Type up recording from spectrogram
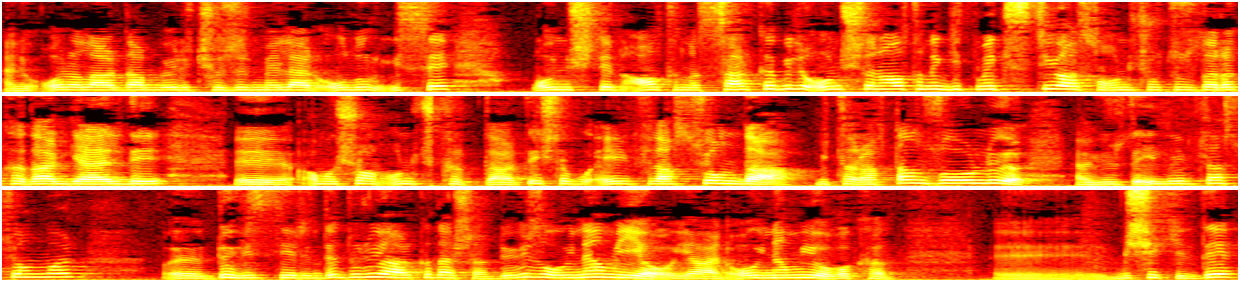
Hani oralardan böyle çözülmeler olur ise 13'lerin altına sarkabilir. 13'lerin altına gitmek istiyor aslında 13.30'lara kadar geldi. Ee, ama şu an 13.40'larda işte bu enflasyon da bir taraftan zorluyor. Yani %50 enflasyon var. Ee, döviz yerinde duruyor arkadaşlar. Döviz oynamıyor yani oynamıyor bakın. Ee, bir şekilde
